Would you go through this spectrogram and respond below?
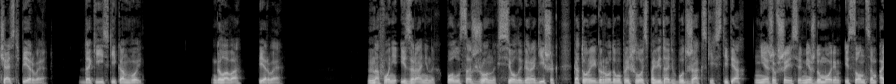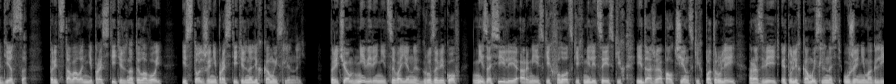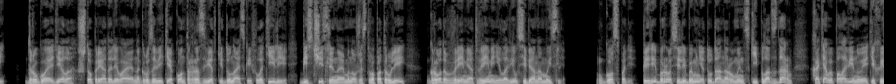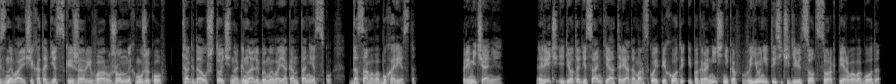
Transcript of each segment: Часть первая. Дакийский конвой. Глава первая. На фоне израненных, полусожженных сел и городишек, которые Гродову пришлось повидать в буджакских степях, нежившаяся между морем и солнцем Одесса представала непростительно тыловой и столь же непростительно легкомысленной. Причем ни вереницы военных грузовиков, ни засилие армейских, флотских, милицейских и даже ополченских патрулей развеять эту легкомысленность уже не могли. Другое дело, что преодолевая на грузовике контрразведки Дунайской флотилии бесчисленное множество патрулей, Гродов время от времени ловил себя на мысли. Господи, перебросили бы мне туда, на румынский плацдарм, хотя бы половину этих изнывающих от одесской жары вооруженных мужиков. Тогда уж точно гнали бы мы вояк Антонеску до самого Бухареста. Примечание. Речь идет о десанте отряда морской пехоты и пограничников в июне 1941 года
